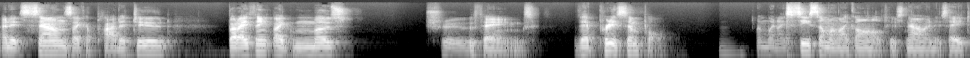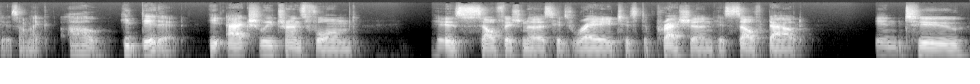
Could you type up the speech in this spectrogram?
And it sounds like a platitude, but I think like most true things, they're pretty simple. Hmm. And when I see someone like Arnold, who's now in his 80s, I'm like, oh, he did it. He actually transformed his selfishness, his rage, his depression, his self doubt into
